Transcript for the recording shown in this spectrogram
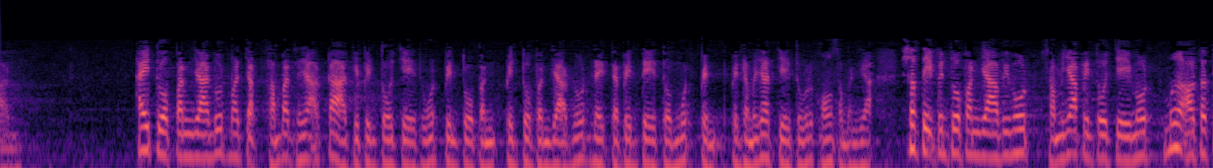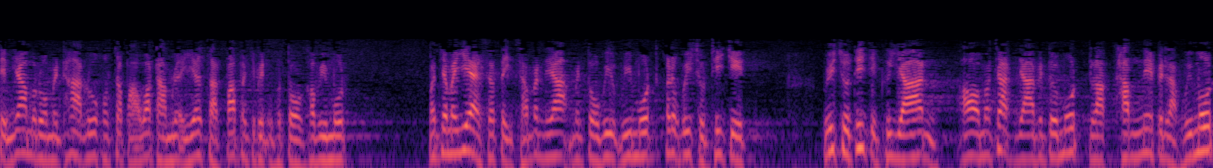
านไอ้ตัวปัญญามุตต์มาจากสัมปัญญาอากาศจะเป็นตัวเจตมุตเป็นตัวเป็นตัวปัญญามุตต์ในแต่เป็นเตตมุตเป็นเป็นธรรมชาติเจตมุตของสัมปัญญาสติเป็นตัวปัญญาวิมุตต์สัมปัญญาเป็นตัวเจมุตเมื่อเอาสติมญามารวมเป็นธาตุรู้ของสภาวะธรรมและอริยสัจปั๊บมันจะเป็นอุปโตขวิมุตมันจะไม่แยกสติสัมปัญญาเป็นตัววิมุตเขาเรียกวิสุทธิจิต วิสุทธิจิตคือยานเอาธรรมชาติยานเป็นตัวมุตหลักธรรมนี่เป็นหลักวิมุต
